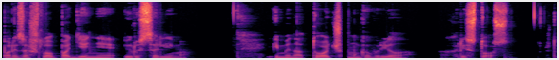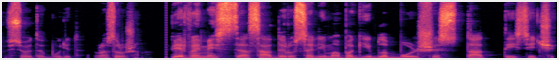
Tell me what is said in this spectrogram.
произошло падение Иерусалима. Именно то, о чем говорил Христос, что все это будет разрушено. В первые месяцы осады Иерусалима погибло больше 100 тысяч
